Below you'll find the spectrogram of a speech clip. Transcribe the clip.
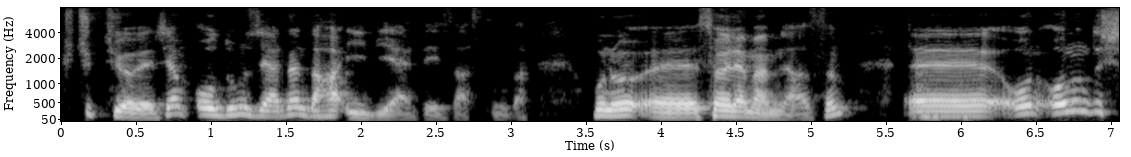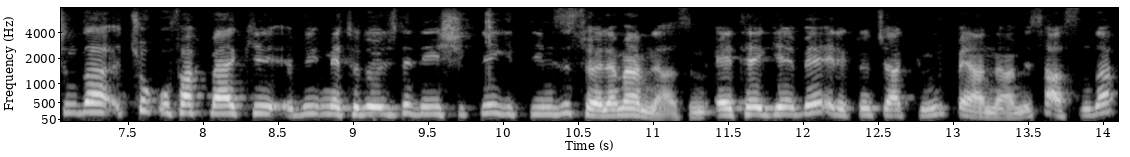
küçük tüyo vereceğim. Olduğumuz yerden daha iyi bir yerdeyiz aslında. Bunu e, söylemem lazım. Ee, on, onun dışında çok ufak belki bir metodolojide değişikliğe gittiğimizi söylemem lazım. ETGB elektronik ticaret gümrük beyannamesi aslında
